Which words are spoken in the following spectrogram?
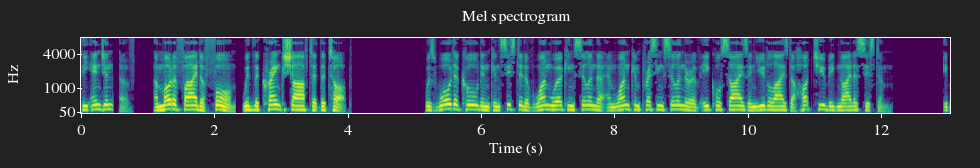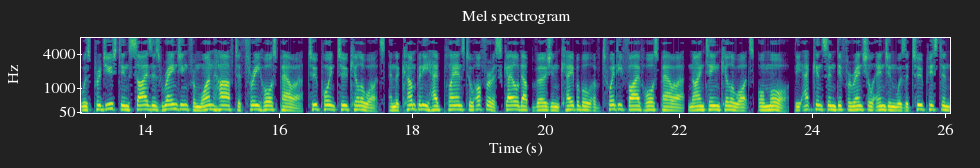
The engine, of a modified a form, with the crankshaft at the top, was water-cooled and consisted of one working cylinder and one compressing cylinder of equal size and utilized a hot tube igniter system. It was produced in sizes ranging from 1 half to 3 horsepower 2.2 kilowatts and the company had plans to offer a scaled-up version capable of 25 horsepower 19 kilowatts or more. The Atkinson differential engine was a two-piston,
